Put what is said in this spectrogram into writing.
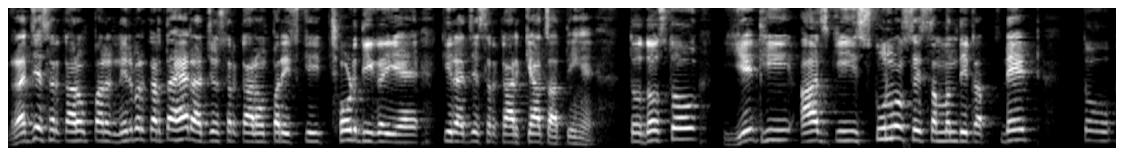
राज्य सरकारों पर निर्भर करता है। राज्य सरकारों पर इसकी छोड़ दी गई है कि राज्य सरकार क्या चाहती हैं। तो दोस्तों, ये थी आज की स्कूलों से संबंधित अपडेट। तो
